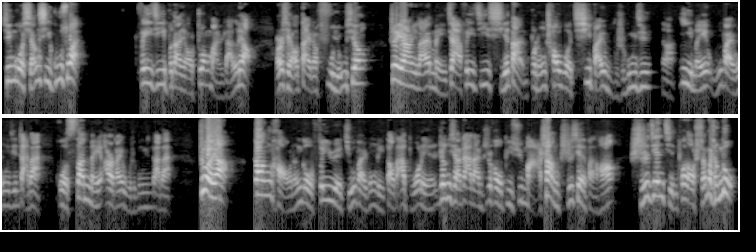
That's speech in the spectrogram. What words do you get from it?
经过详细估算，飞机不但要装满燃料，而且要带着副油箱。这样一来，每架飞机携弹不能超过七百五十公斤啊，一枚五百公斤炸弹或三枚二百五十公斤炸弹，这样。刚好能够飞越九百公里到达柏林，扔下炸弹之后必须马上直线返航，时间紧迫到什么程度？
